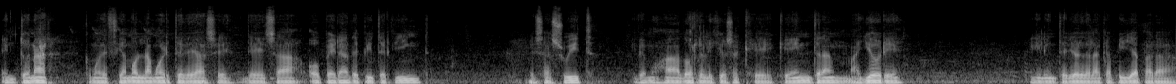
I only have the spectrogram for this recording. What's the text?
entonar, como decíamos, la muerte de Ase, de esa ópera de Peter Gint, esa suite, y vemos a dos religiosas que, que entran mayores en el interior de la capilla para,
